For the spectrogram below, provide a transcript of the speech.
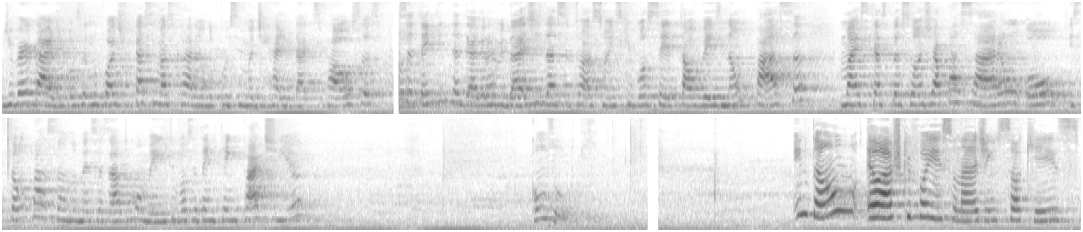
de verdade. Você não pode ficar se mascarando por cima de realidades falsas. Você tem que entender a gravidade das situações que você talvez não passa, mas que as pessoas já passaram ou estão passando nesse exato momento e você tem que ter empatia com os outros. Então, eu acho que foi isso, né? A gente só quis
